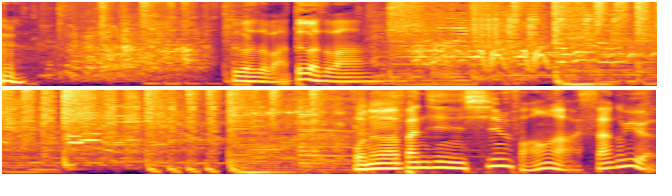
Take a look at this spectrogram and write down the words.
嘚瑟吧，嘚瑟吧。我呢搬进新房啊，三个月了。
